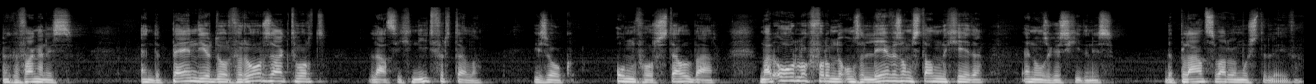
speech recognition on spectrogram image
een gevangenis. En de pijn die erdoor veroorzaakt wordt, laat zich niet vertellen, is ook onvoorstelbaar. Maar oorlog vormde onze levensomstandigheden en onze geschiedenis. De plaats waar we moesten leven.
